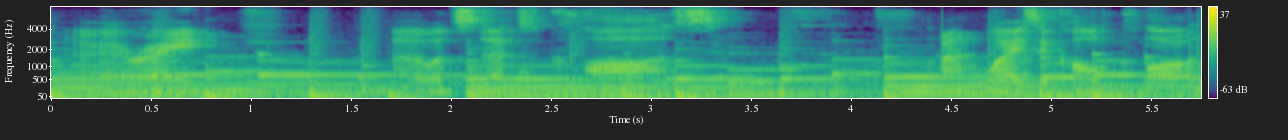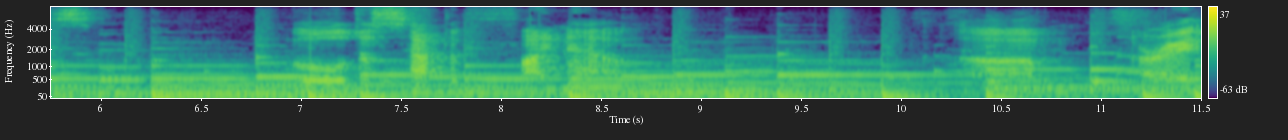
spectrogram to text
Alright. Uh, what's next? Claws. Uh, why is it called claws? We'll just have to find out. Um, alright.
